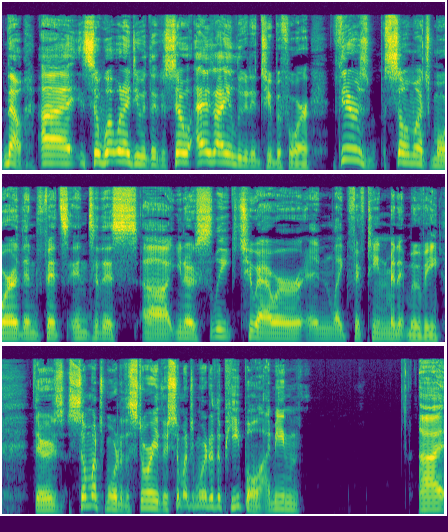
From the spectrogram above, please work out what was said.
no. Uh, so what would I do with the? So as I alluded to before, there's so much more than fits into this. Uh, you know, sleek two hour and like fifteen minute movie. There's so much more to the story. There's so much more to the people. I mean, uh,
